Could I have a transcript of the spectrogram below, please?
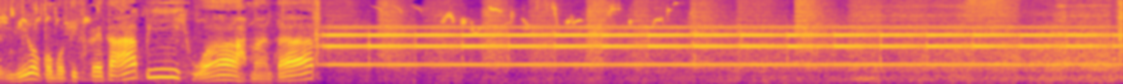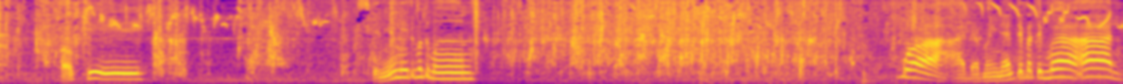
yang ini lokomotif kereta api. Wah, mantap. Oke. Bersihkan ini teman-teman. Wah, ada mainan tembak-tembakan.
